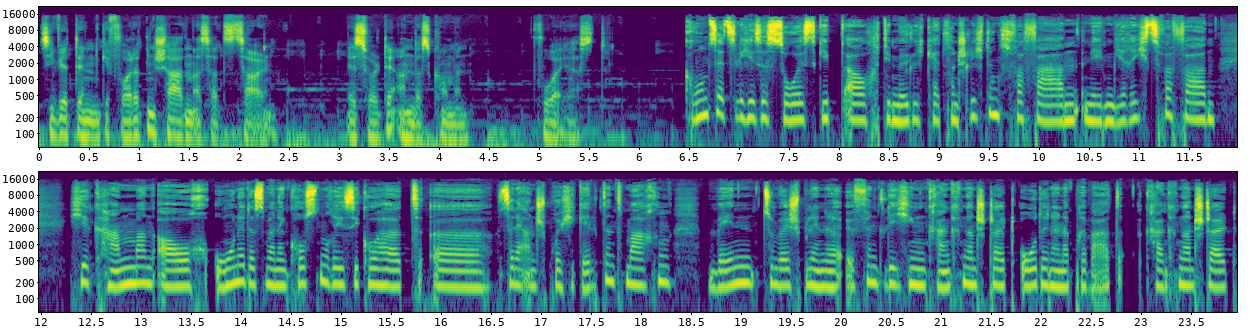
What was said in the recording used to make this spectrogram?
sie wird den geforderten Schadenersatz zahlen. Es sollte anders kommen. Vorerst. Grundsätzlich ist es so, es gibt auch die Möglichkeit von Schlichtungsverfahren neben Gerichtsverfahren. Hier kann man auch, ohne dass man ein Kostenrisiko hat, äh, seine Ansprüche geltend machen, wenn zum Beispiel in einer öffentlichen Krankenanstalt oder in einer Privatkrankenanstalt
